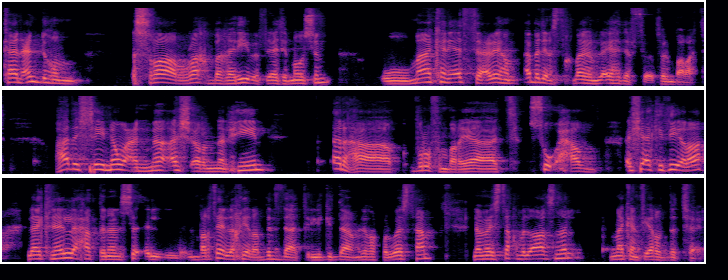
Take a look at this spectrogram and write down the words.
كان عندهم إصرار ورغبة غريبة في بداية الموسم وما كان يأثر عليهم ابدا استقبالهم لأي هدف في المباراة. هذا الشيء نوعا ما أشعر إن الحين إرهاق ظروف مباريات سوء حظ أشياء كثيرة. لكن اللي لاحظت ان المباراتين الأخيرة بالذات اللي قدام ليفربول ويست هام لما يستقبل أرسنال ما كان في ردة فعل.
